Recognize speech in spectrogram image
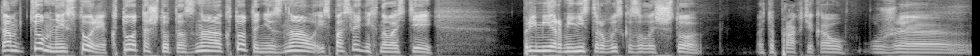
Там темная история. Кто-то что-то знал, кто-то не знал. Из последних новостей премьер-министр высказалась, что эта практика уже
